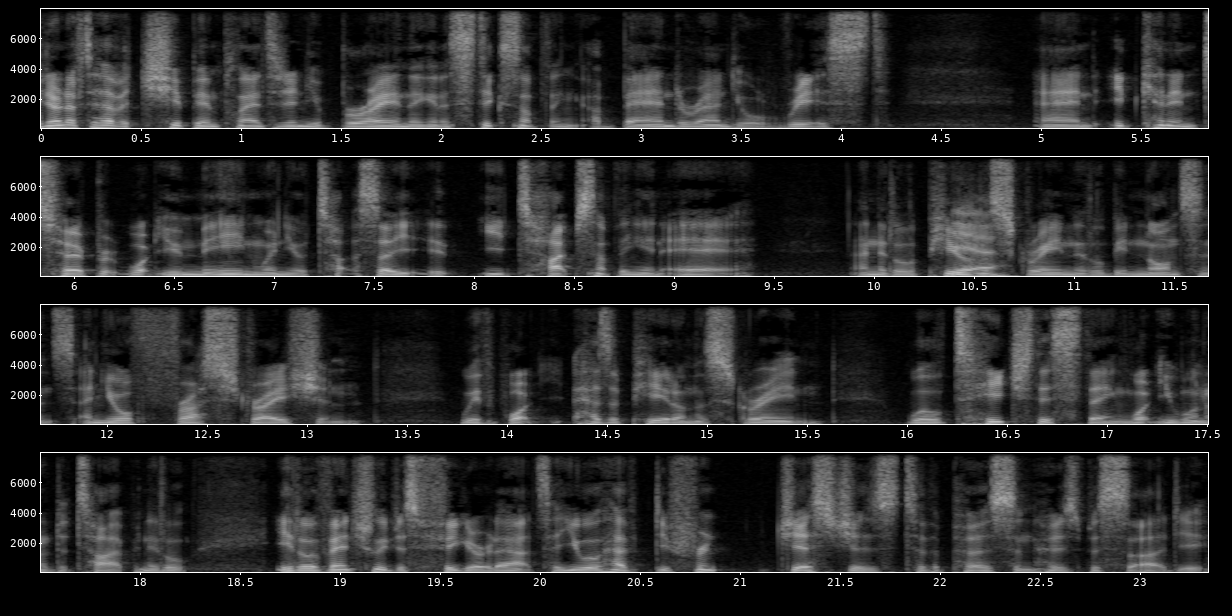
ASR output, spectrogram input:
you don't have to have a chip implanted in your brain. They're going to stick something, a band around your wrist, and it can interpret what you mean when you're. T- so it, you type something in air, and it'll appear on the screen. It'll be nonsense, and your frustration with what has appeared on the screen will teach this thing what you wanted to type, and it'll it'll eventually just figure it out. So you will have different gestures to the person who's beside you,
